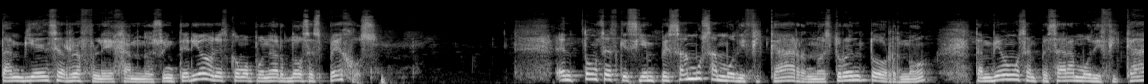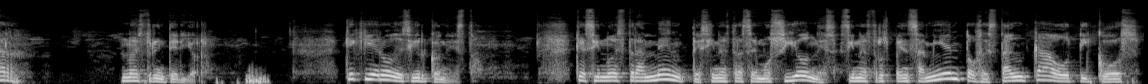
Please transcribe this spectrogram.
también se refleja en nuestro interior, es como poner dos espejos. Entonces que si empezamos a modificar nuestro entorno, también vamos a empezar a modificar nuestro interior. ¿Qué quiero decir con esto? Que si nuestra mente, si nuestras emociones, si nuestros pensamientos están caóticos,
